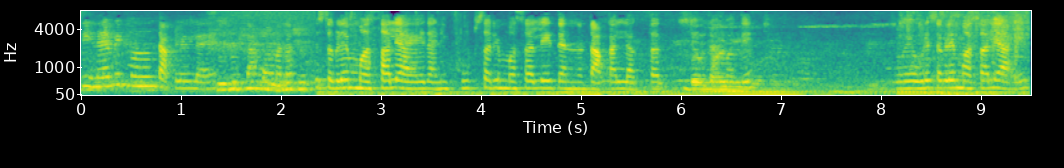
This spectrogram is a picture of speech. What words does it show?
सिनेमिक म्हणून टाकलेलं आहे. दाखव मला. सगळे मसाले आहेत आणि खूप सारे मसाले त्यांना टाकायला लागतात जेवणामध्ये. एवढे सगळे मसाले आहेत.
